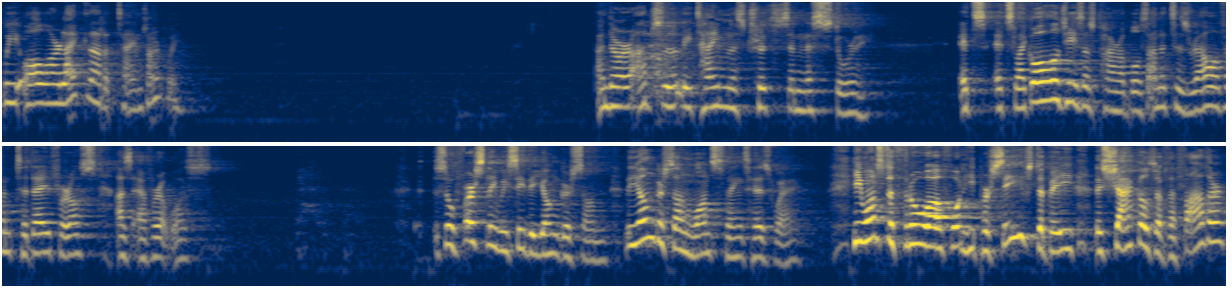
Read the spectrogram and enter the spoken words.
we all are like that at times, aren't we? And there are absolutely timeless truths in this story. It's, it's like all Jesus' parables, and it's as relevant today for us as ever it was. So, firstly, we see the younger son. The younger son wants things his way. He wants to throw off what he perceives to be the shackles of the father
